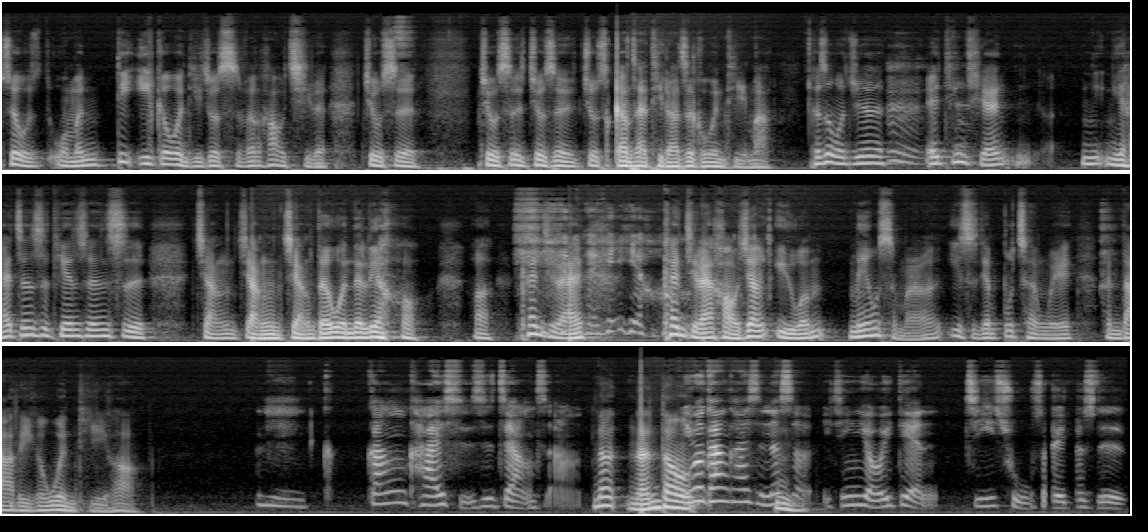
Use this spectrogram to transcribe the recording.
所以，我我们第一个问题就十分好奇的，就是就是就是就是刚才提到这个问题嘛。可是我觉得，嗯，哎，听起来你你还真是天生是讲讲讲德文的料啊！看起来，看起来好像语文没有什么一时间不成为很大的一个问题哈。嗯，刚开始是这样子啊，那难道因为刚开始那嗯时候已经有一点基础，所以就是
